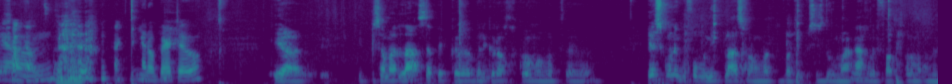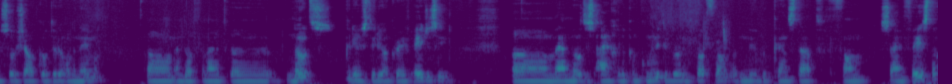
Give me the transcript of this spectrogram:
Ja. Mhm. En Roberto. Ja, ik, zeg maar, laatst heb ik, eh, ben ik erachter gekomen wat, eh, Eerst kon ik bijvoorbeeld niet plaatsen van wat, wat ik precies doe, maar eigenlijk valt het allemaal onder sociaal-cultureel ondernemen. Um, en dat vanuit eh, Notes, Creative Studio en Creative Agency. Um, ja, Notes is eigenlijk een community building platform dat nu bekend staat van zijn feesten.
